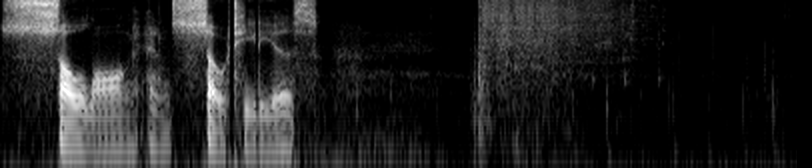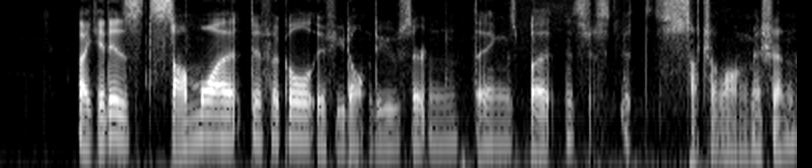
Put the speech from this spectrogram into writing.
so long and so tedious. Like, it is somewhat difficult if you don't do certain things, but it's just, it's such a long mission.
